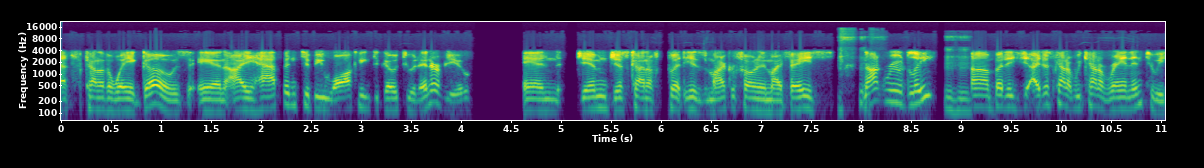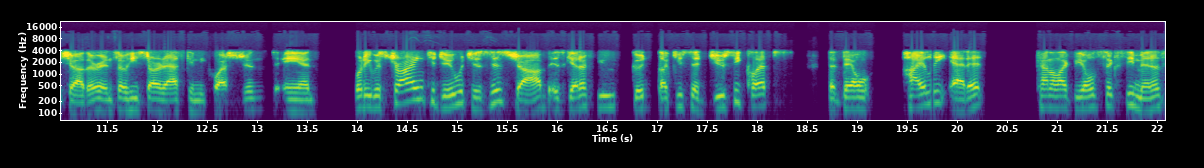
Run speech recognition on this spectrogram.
that's kind of the way it goes. And I happened to be walking to go to an interview, and Jim just kind of put his microphone in my face, not rudely, uh, but it, I just kind of we kind of ran into each other, and so he started asking me questions. And what he was trying to do, which is his job, is get a few good, like you said, juicy clips that they'll highly edit, kind of like the old 60 Minutes,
